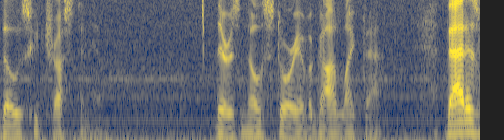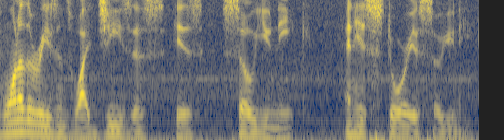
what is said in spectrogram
those who trust in him. There is no story of a God like that. That is one of the reasons why Jesus is so unique and his story is so unique.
